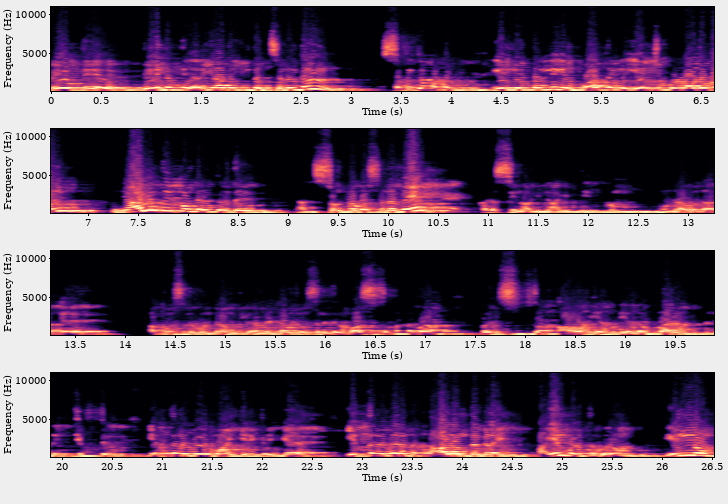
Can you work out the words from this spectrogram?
வேதத்தை அறியாத இந்த ஜனங்கள் சபிக்கப்பட்டவன். என்னை தள்ளி என் வார்த்தைகளை ஏற்றுக்கொள்ளாதவன் நியாயம் தீர்க்கொண்டிருக்கிறது நான் சொன்ன வசனமே கடைசி நாளில் நியாயம் தீர்க்கும். மூன்றாவதாக அப்போ சில ஒன்றாம் அதிகாரம் எட்டாவது வசனத்தை நம்ம வாசித்தோம் அல்லவா? பரிசுத்த ஆவியானுடைய அந்த வரம் அந்த கிஃப்ட் எத்தனை பேர் வாங்கி இருக்கிறீங்க எத்தனை பேர் அந்த தாளந்தங்களை பயன்படுத்துகிறோம்? வரும் இன்னும்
